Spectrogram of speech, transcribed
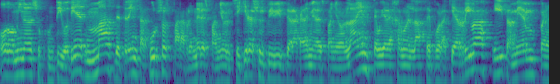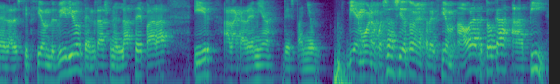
o Domina el subjuntivo. Tienes más de 30 cursos para aprender español. Si quieres suscribirte a la Academia de Español Online, te voy a dejar un enlace por aquí arriba, y también en la descripción del vídeo tendrás un enlace para ir a la Academia de Español. Bien, bueno, pues eso ha sido todo en esta lección. Ahora te toca a ti.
